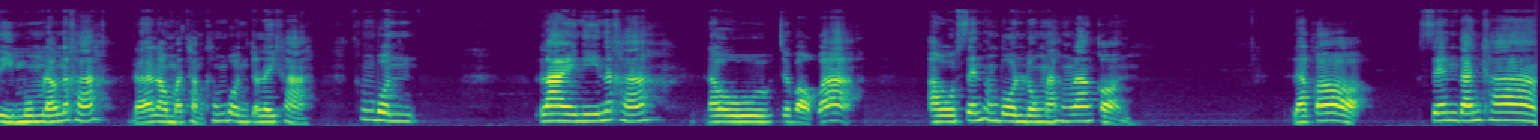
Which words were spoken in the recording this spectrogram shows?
สี่มุมแล้วนะคะ แล้วเรามาทำข้างบนกันเลยค่ะ ข้างบนลายนี้นะคะ เราจะบอกว่าเอาเส้นข้างบนลงมาข้างล่างก่อน แล้วก็เส้นด้านข้าง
